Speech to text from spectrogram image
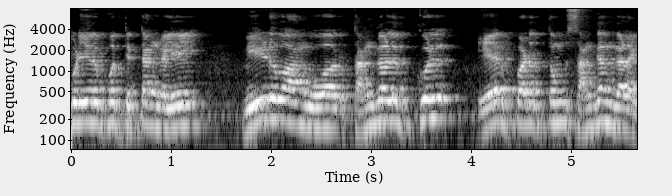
குடியிருப்பு திட்டங்களில் வீடு வாங்குவோர் தங்களுக்குள் ஏற்படுத்தும் சங்கங்களை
